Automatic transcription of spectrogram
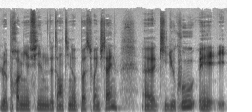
le premier film de Tarantino post-Weinstein, euh, qui du coup, et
